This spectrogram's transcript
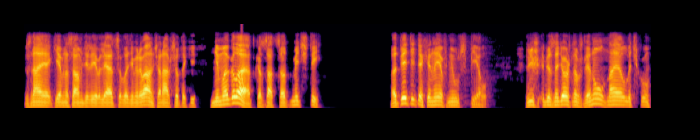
Зная, кем на самом деле является Владимир Иванович, она все-таки не могла отказаться от мечты. Ответить Ахинеев не успел. Лишь безнадежно взглянул на Эллочку.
